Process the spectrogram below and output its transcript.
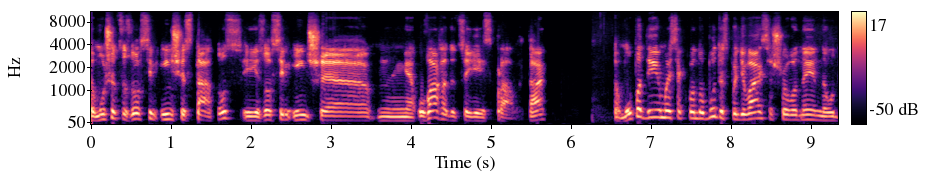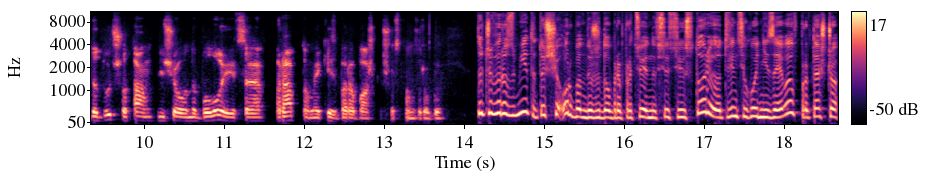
Тому що це зовсім інший статус і зовсім інша увага до цієї справи, так? Тому подивимося, як воно буде. Сподіваюся, що вони не удадуть, що там нічого не було, і це раптом якийсь барабашка щось там зробив. Тут чи ви розумієте, тут ще Орбан дуже добре працює на всю цю історію. От він сьогодні заявив про те, що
